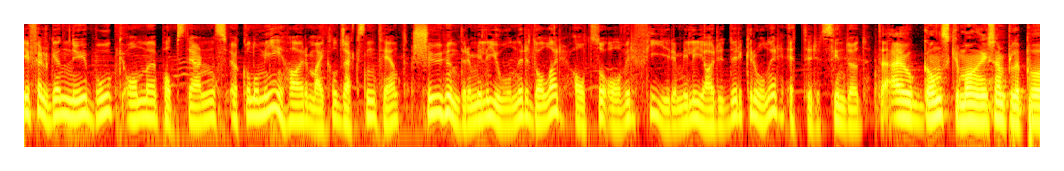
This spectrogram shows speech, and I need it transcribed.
Ifølge en ny bok om popstjernens økonomi har Michael Jackson tjent 700 millioner dollar, altså over 4 milliarder kroner, etter sin død. Det er jo ganske mange eksempler på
